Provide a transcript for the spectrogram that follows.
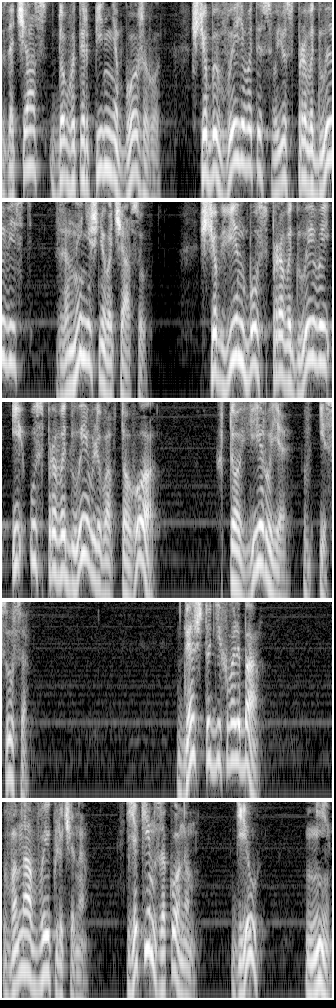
за час довготерпіння Божого, щоби виявити свою справедливість за нинішнього часу, щоб він був справедливий і усправедливлював того, хто вірує в Ісуса. Де ж тоді хвальба? Вона виключена. Яким законом? Діл? Ні.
